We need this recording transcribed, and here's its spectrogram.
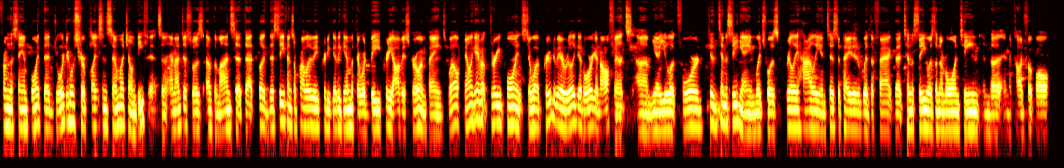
from the standpoint that Georgia was replacing so much on defense, and, and I just was of the mindset that look, this defense will probably be pretty good again, but there would be pretty obvious growing pains. Well, they only gave up three points to what proved to be a really good Oregon offense. Um, you know, you look forward to the Tennessee game, which was really highly anticipated with the fact that Tennessee was the number one team in the in the college football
